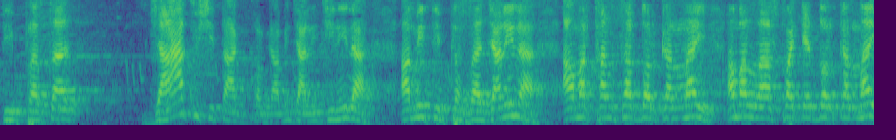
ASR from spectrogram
ত্রিপ্রাসাদ যা খুশি তা করবে আমি জানি, চিনি না। আমি ত্রিপ্রাসাদ জানি না। আমার থানসার দরকার নাই, আমার লাস্ট ফাইটের দরকার নাই,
